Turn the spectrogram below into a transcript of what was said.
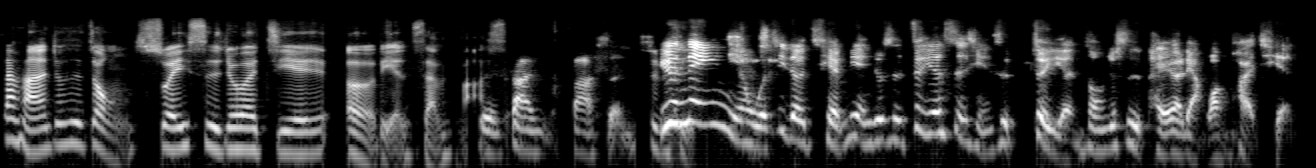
但反正就是这种衰事就会接二连三发生，发生。因为那一年我记得前面就是这件事情是最严重，就是赔了两万块钱。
